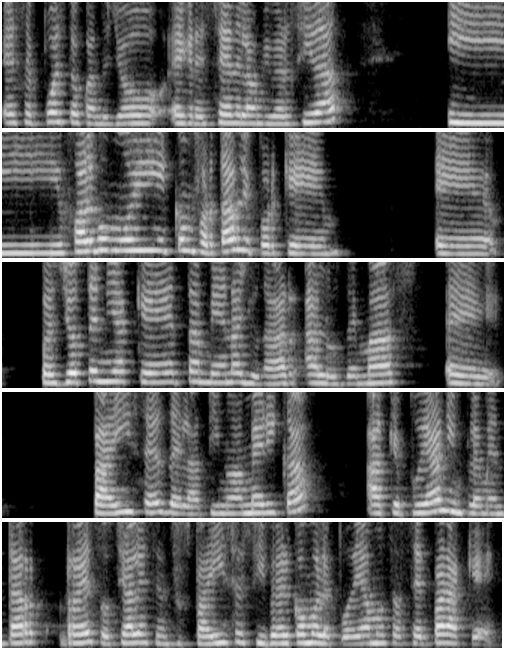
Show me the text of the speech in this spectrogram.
ese puesto cuando yo egresé de la universidad y fue algo muy confortable porque eh, pues yo tenía que también ayudar a los demás eh, países de Latinoamérica a que pudieran implementar redes sociales en sus países y ver cómo le podíamos hacer para que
